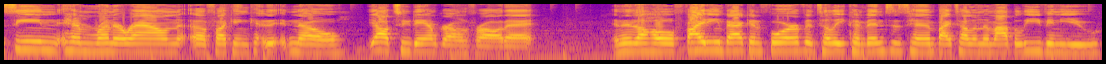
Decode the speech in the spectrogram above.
seeing him run around a fucking no, y'all too damn grown for all that. And then the whole fighting back and forth until he convinces him by telling him I believe in you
